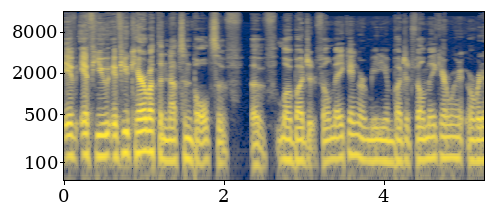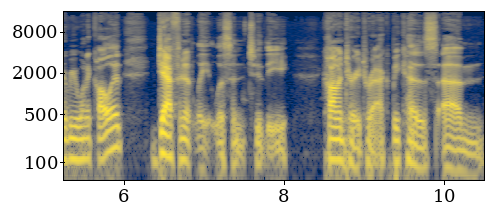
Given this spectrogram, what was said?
if if you if you care about the nuts and bolts of of low budget filmmaking or medium budget filmmaking or, or whatever you want to call it, definitely listen to the commentary track because um,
